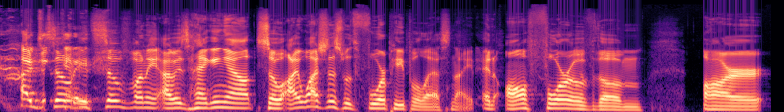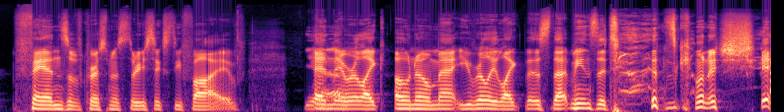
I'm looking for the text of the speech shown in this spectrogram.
I'm just so kidding. it's so funny. I was hanging out. So I watched this with four people last night, and all four of them are fans of Christmas 365. And they were like, "Oh no, Matt, you really like this? That means that Dylan's gonna shit."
